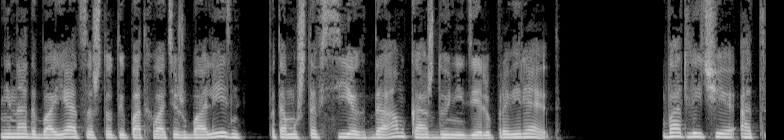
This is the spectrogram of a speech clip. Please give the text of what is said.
Не надо бояться, что ты подхватишь болезнь, потому что всех дам каждую неделю проверяют. В отличие от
